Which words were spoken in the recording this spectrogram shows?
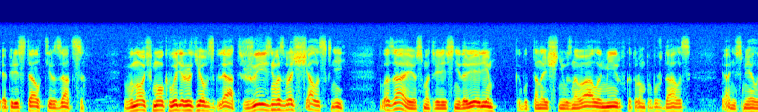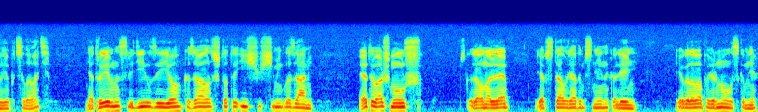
Я перестал терзаться. Вновь мог выдержать ее взгляд. Жизнь возвращалась к ней. Глаза ее смотрели с недоверием, как будто она еще не узнавала мир, в котором пробуждалась. Я не смел ее поцеловать. Неотрывно следил за ее, казалось, что-то ищущими глазами. «Это ваш муж», — сказал Малле. Я встал рядом с ней на колени. Ее голова повернулась ко мне.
